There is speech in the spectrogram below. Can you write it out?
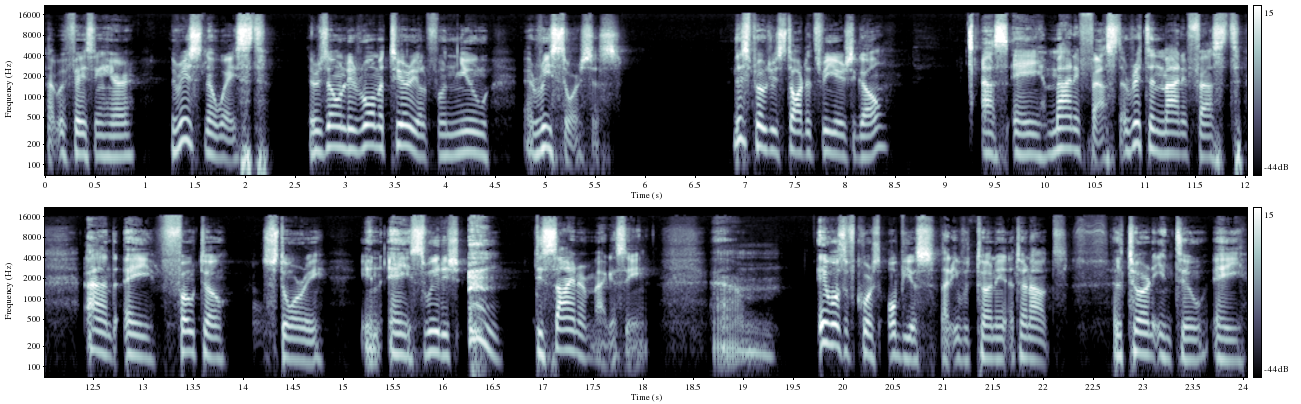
that we're facing here, there is no waste. There is only raw material for new uh, resources. This project started three years ago as a manifest, a written manifest, and a photo story in a Swedish designer magazine. Um, it was, of course, obvious that it would turn, turn out and uh, turn into a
